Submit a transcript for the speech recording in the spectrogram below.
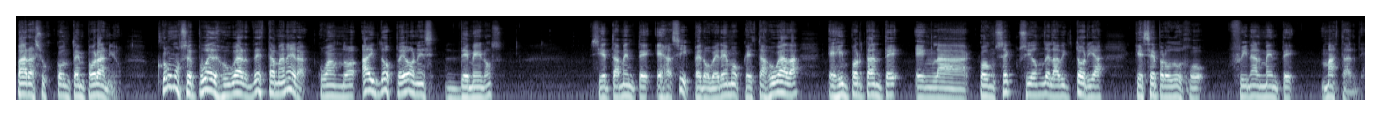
para sus contemporáneos. ¿Cómo se puede jugar de esta manera cuando hay dos peones de menos? Ciertamente es así, pero veremos que esta jugada es importante en la concepción de la victoria que se produjo finalmente más tarde.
